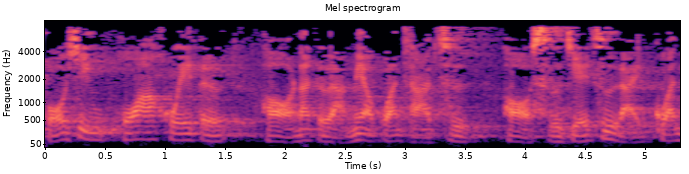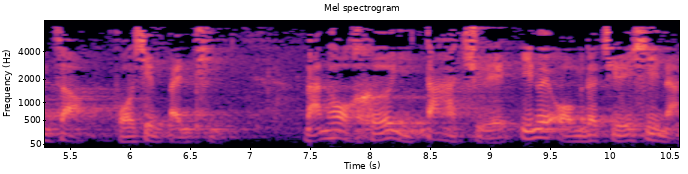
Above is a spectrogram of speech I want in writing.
佛性发挥的哦那个啊妙观察智，哦始觉智来观照佛性本体。然后何以大觉？因为我们的觉性呐，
